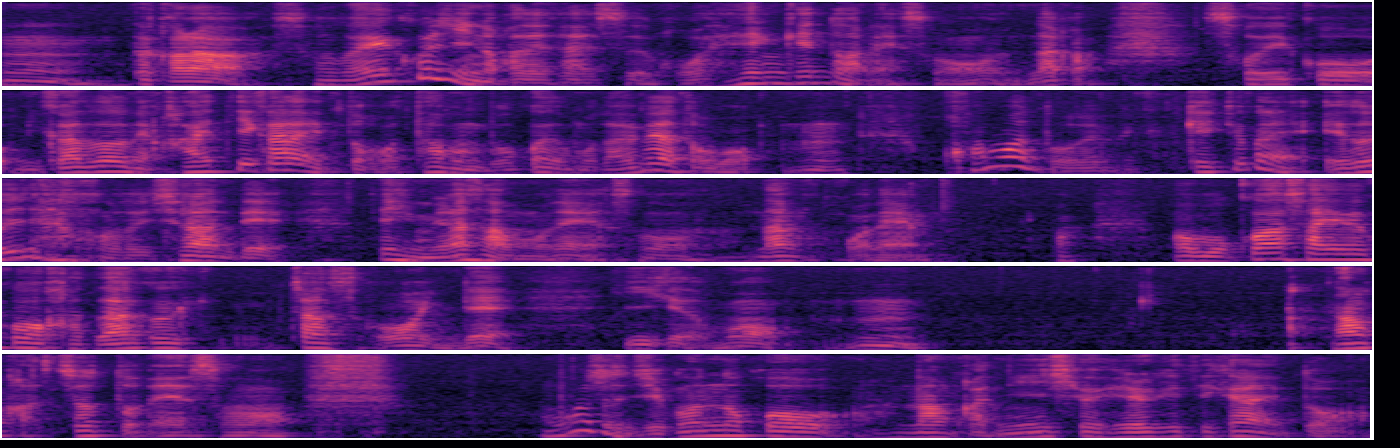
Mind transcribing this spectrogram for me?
うん。だから、その外国人の方に対するこう偏見とかね、その、なんか、そういうこう、見方をね、変えていかないと、多分僕はもうダメだと思う。うん。この後ね、結局ね、江戸時代のこと一緒なんで、ぜひ皆さんもね、その、なんかこうね、ままあ、僕は幸いこう、働くチャンスが多いんで、いいけども、うん。なんかちょっとね、その、もうちょっと自分のこう、なんか認識を広げていかないと、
